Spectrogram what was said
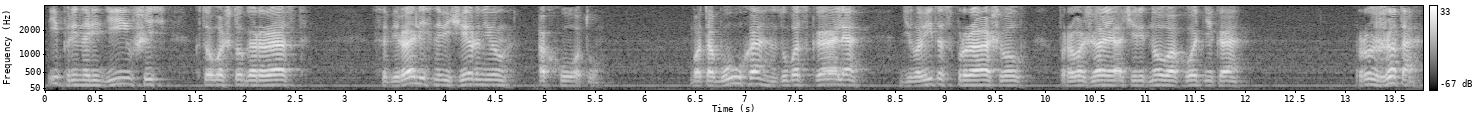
и принарядившись, кто во что гораст, собирались на вечернюю охоту. Батабуха, зубоскаля, деловито спрашивал, провожая очередного охотника, «Ружжо-то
